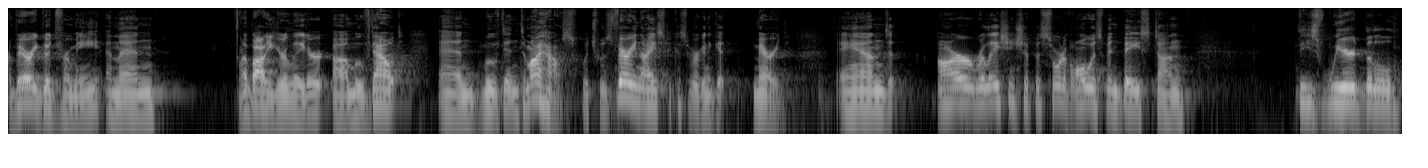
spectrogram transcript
very good for me. And then about a year later, uh, moved out and moved into my house, which was very nice because we were going to get married. And our relationship has sort of always been based on these weird little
